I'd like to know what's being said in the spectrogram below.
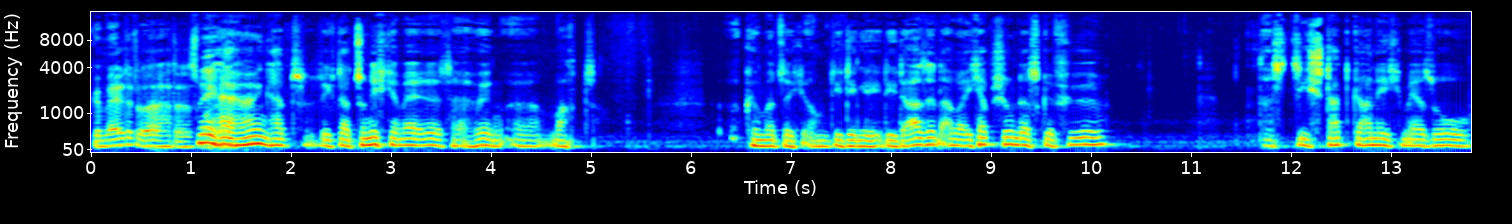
gemeldet oder hat er das? Nee, Herr Höhing hat sich dazu nicht gemeldet. Herr Höhing äh, macht kümmert sich um die Dinge, die da sind. Aber ich habe schon das Gefühl, dass die Stadt gar nicht mehr so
